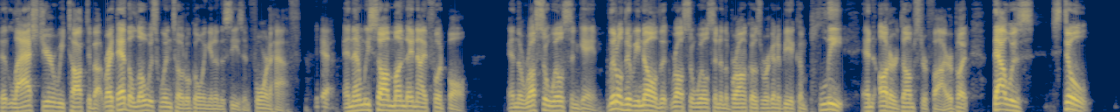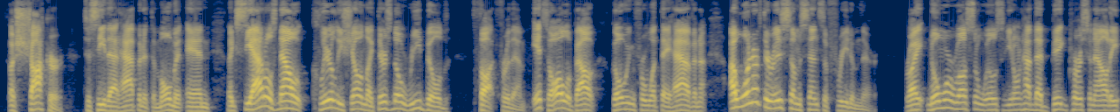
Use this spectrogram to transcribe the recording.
that last year we talked about, right? They had the lowest win total going into the season, four and a half. Yeah. And then we saw Monday Night Football and the Russell Wilson game. Little did we know that Russell Wilson and the Broncos were going to be a complete and utter dumpster fire, but that was still a shocker to see that happen at the moment. And like Seattle's now clearly shown like there's no rebuild thought for them. It's all about going for what they have. And I wonder if there is some sense of freedom there right? No more Russell Wilson. You don't have that big personality,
